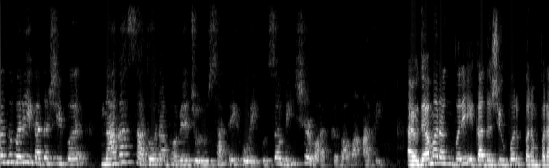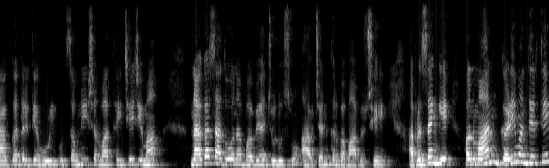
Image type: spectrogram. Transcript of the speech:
રંગભરી એકાદશી પર નાગા સાધુઓના ભવ્ય જુલુસ સાથે હોળી ઉત્સવની શરૂઆત કરવામાં આવી. અયોધ્યામાં રંગભરી એકાદશી ઉપર પરંપરાગત રીતે હોળી ઉત્સવની શરૂઆત થઈ છે, જેમાં નાગા સાધુઓના ભવ્ય જુલુસનું આયોજન કરવામાં આવ્યું છે. આ પ્રસંગે હનુમાન ગઢી મંદિરથી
